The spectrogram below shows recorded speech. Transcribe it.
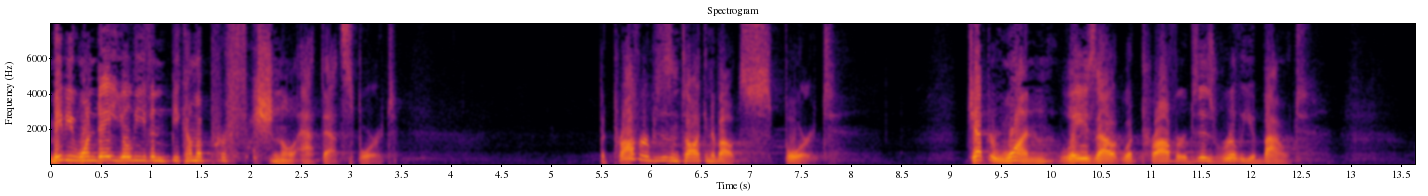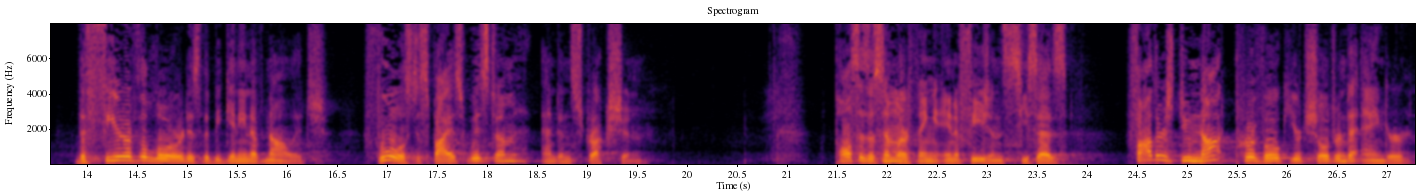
Maybe one day you'll even become a professional at that sport. But Proverbs isn't talking about sport. Chapter 1 lays out what Proverbs is really about. The fear of the Lord is the beginning of knowledge. Fools despise wisdom and instruction. Paul says a similar thing in Ephesians. He says, Fathers, do not provoke your children to anger,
